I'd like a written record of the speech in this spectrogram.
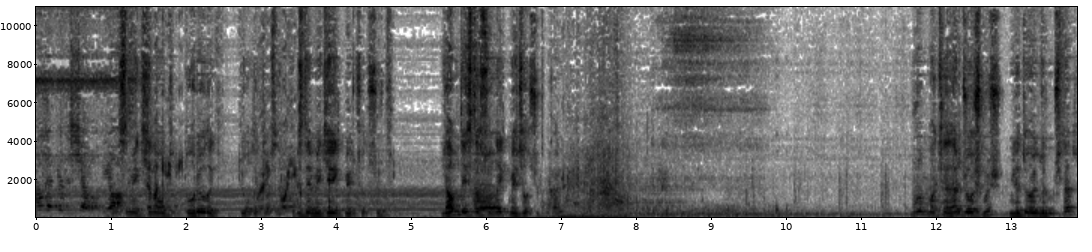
I'll head for the show. I'll be Burası off. Mekiğin oldu. Doğru yola yolda gidiyoruz yani. Biz de Mekiğe gitmeye çalışıyoruz. Lambda istasyonuna gitmeye çalışıyorduk galiba. Bu makineler coşmuş. Milleti öldürmüşler.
